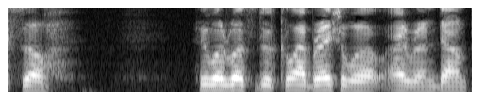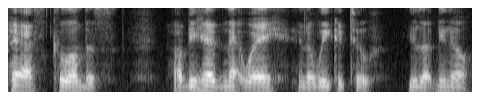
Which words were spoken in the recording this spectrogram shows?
So anyone wants to do a collaboration while I run down past Columbus. I'll be heading that way in a week or two. You let me know.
